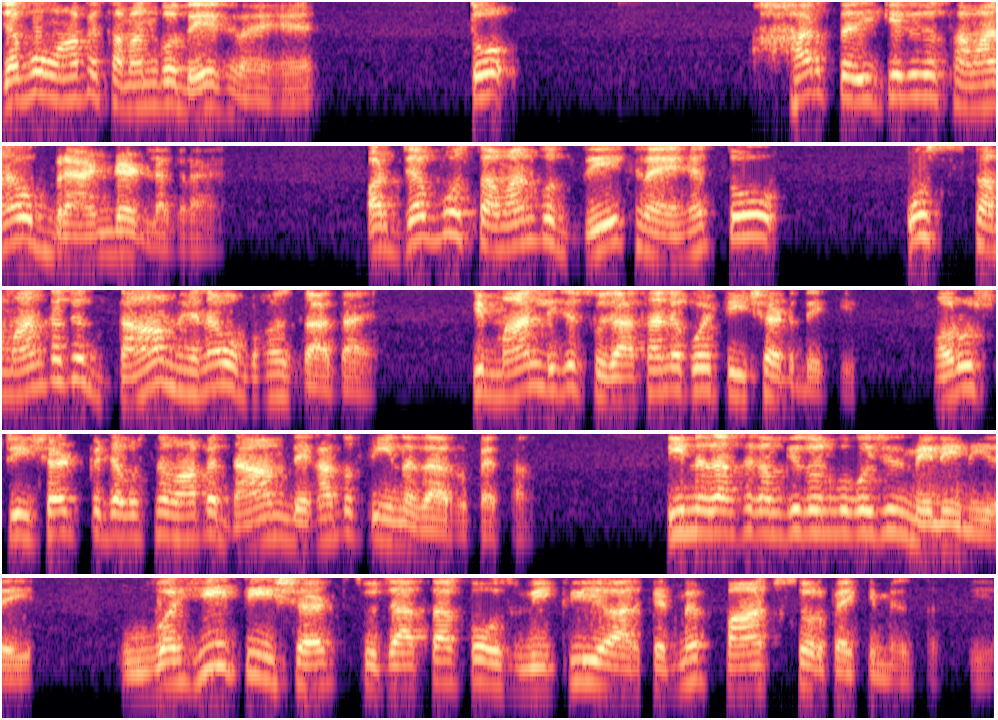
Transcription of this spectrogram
जब वो वहाँ पे सामान को देख रहे हैं तो हर तरीके के जो सामान है वो ब्रांडेड लग रहा है। और जब वो सामान को देख रहे हैं तो उस सामान का जो दाम है ना, वो बहुत ज़्यादा है। कि मान लीजिए सुजाता ने कोई टी शर्ट देखी, और उस टी शर्ट पे जब उसने वहाँ पे दाम देखा तो तीन हज़ार रुपए था। तीन हज़ार से कम की तो उनको कोई चीज़ मिल ही नहीं रही। वही टी शर्ट सुजाता को उस वीकली मार्केट में पाँच सौ रुपए की मिल सकती है।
